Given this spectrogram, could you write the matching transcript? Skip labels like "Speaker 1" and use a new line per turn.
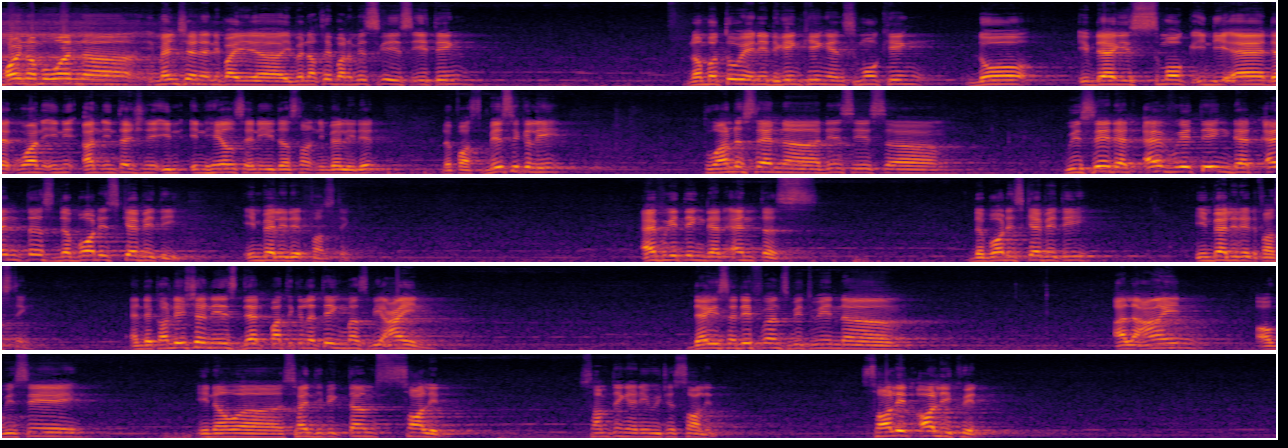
Point number one uh, mentioned by uh, Ibn Naqib al-Misri is eating. Number two, any drinking and smoking. Though if there is smoke in the air that one in, unintentionally in, inhales and it does not invalidate the fast. Basically, to understand uh, this is, uh, we say that everything that enters the body's cavity invalidate fasting. Everything that enters the body's cavity invalidate fasting. And the condition is that particular thing must be ayn. There is a difference between uh, al-ain or we say in our scientific terms solid. Something any which is solid. Solid or liquid.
